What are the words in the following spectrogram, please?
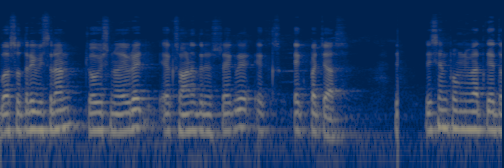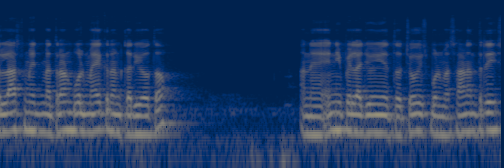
બસો ત્રેવીસ રન ચોવીસનો એવરેજ એકસો આડત્રીસ સ્ટ્રાઇક રેટ એક પચાસ રિસેન્ટ ફોર્મની વાત કરીએ તો લાસ્ટ મેચમાં ત્રણ બોલમાં એક રન કર્યો હતો. અને એની પહેલાં જોઈએ તો ચોવીસ બોલમાં સાડત્રીસ,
